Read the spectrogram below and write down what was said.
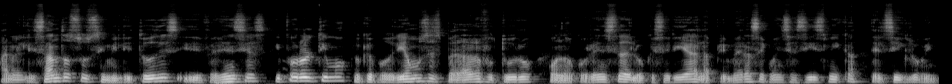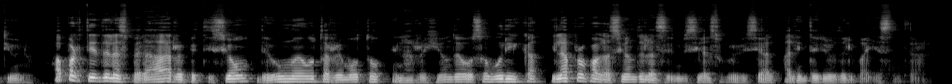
analizando sus similitudes y diferencias y por último lo que podríamos esperar a futuro con la ocurrencia de lo que sería la primera secuencia sísmica del siglo XXI a partir de la esperada repetición de un nuevo terremoto en la región de Osaburica y la propagación de la sismicidad superficial al interior del Valle Central.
